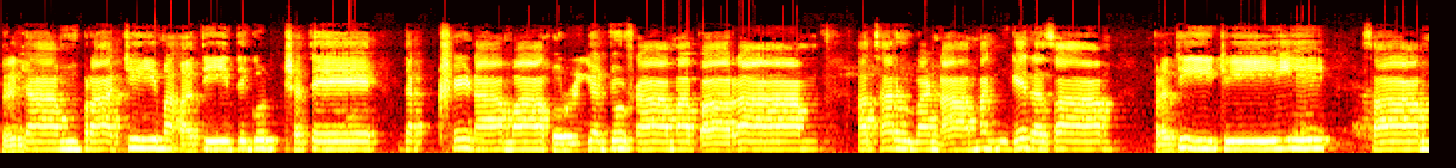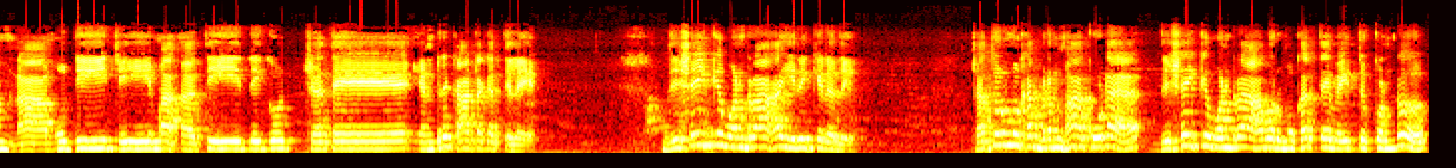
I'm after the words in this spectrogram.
ரிஜாம் பிராச்சி மகதி திகுட்சதே தக்ஷிணாமாஹுர்யஜுஷாம பாராம் அதர்வணாமங்கிரசாம் பிரதீச்சி சாம் நாமுதீச்சி மகதி திகுட்சதே என்று காட்டகத்திலே. திசைக்கு ஒன்றாக இருக்கிறது. சதுர்முக பிரம்மா கூட திசைக்கு ஒன்றாக ஒரு முகத்தை வைத்துக்கொண்டு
